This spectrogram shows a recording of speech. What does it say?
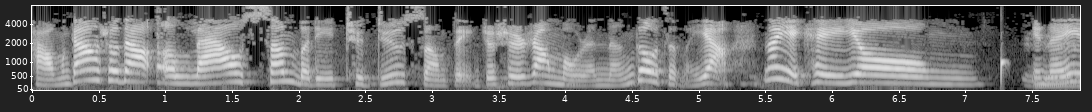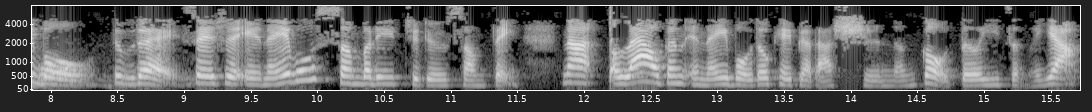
好，我们刚刚说到 allow somebody to do something，就是让某人能够怎么样，那也可以用 enable，对不对？所以是 enable somebody to do something。那 allow 跟 enable 都可以表达使能够得以怎么样。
